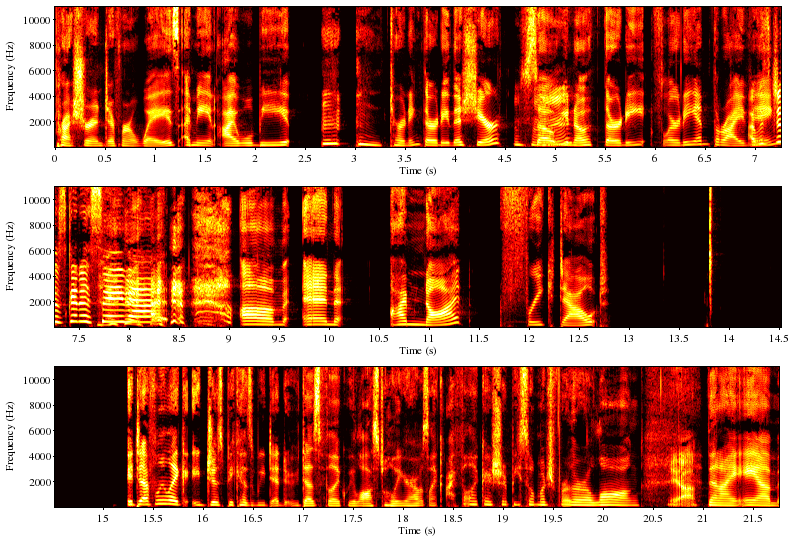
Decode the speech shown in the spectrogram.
pressure in different ways. I mean, I will be turning 30 this year. So, Mhm. you know, 30, flirty and thriving. I was just gonna say that. um and I'm not freaked out. It definitely like just because we did it does feel like we lost a whole year. I was like, I feel like I should be so much further along yeah. than I am.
